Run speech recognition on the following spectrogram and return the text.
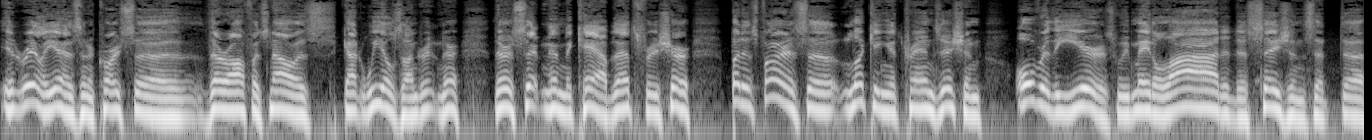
It really is, and of course, uh, their office now has got wheels under it, and they're they're sitting in the cab. That's for sure. But as far as uh, looking at transition over the years, we've made a lot of decisions that uh,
